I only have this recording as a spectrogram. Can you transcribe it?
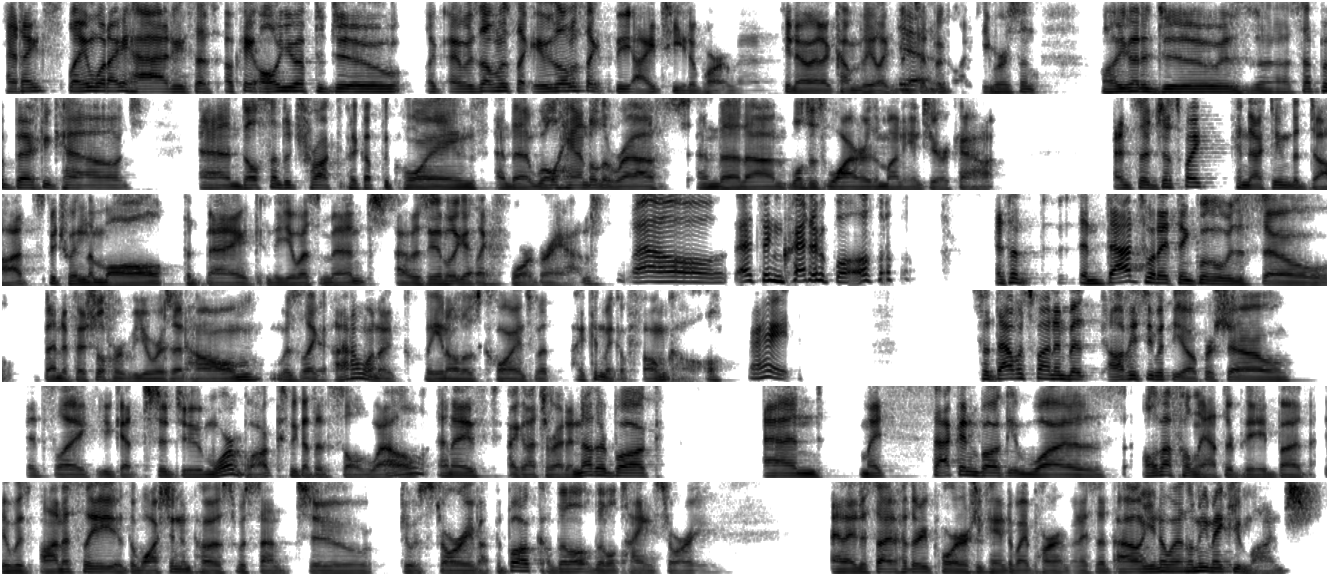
And I explained what I had. And he says, okay, all you have to do, like, I was almost like, it was almost like the IT department, you know, at a company, like the Yeah. typical IT person. All you got to do is uh, set up a bank account and they'll send a truck to pick up the coins and then we'll handle the rest. And then um, we'll just wire the money into your account. And so just by connecting the dots between the mall, the bank, and the US Mint, I was able to get like four grand. Wow, that's incredible. And so, and that's what I think was so beneficial for viewers at home was like, I don't want to clean all those coins, but I can make a phone call. right. So that was fun. And but obviously with the Oprah show, it's like you get to do more books because it sold well. And I I got to write another book. And my second book it was all about philanthropy, but it was honestly the Washington Post was sent to do a story about the book, a little little tiny story. And I decided for the reporter, she came to my apartment. I said, Oh, you know what? Let me make you lunch.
